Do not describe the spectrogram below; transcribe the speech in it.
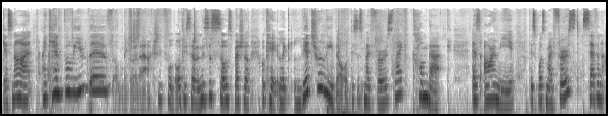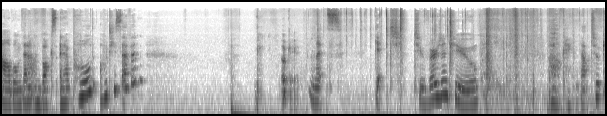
Guess not. I can't believe this. Oh my god, I actually pulled OT7. This is so special. Okay, like literally though, this is my first like comeback as Army. This was my first seven album that I unboxed and I pulled OT7. Okay, let's get to version 2. Okay, that took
